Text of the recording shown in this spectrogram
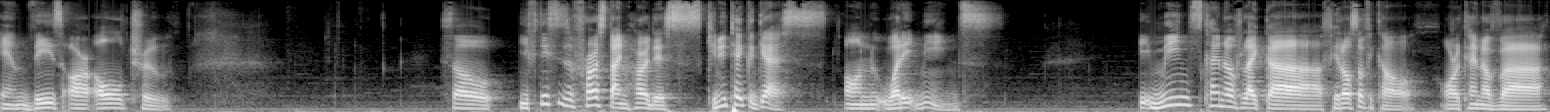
And these are all true. So if this is the first time heard this, can you take a guess on what it means? It means kind of like a philosophical or kind of a,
